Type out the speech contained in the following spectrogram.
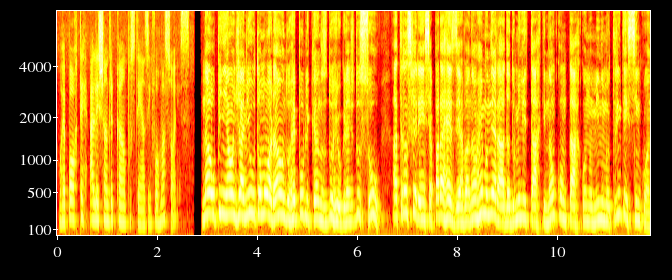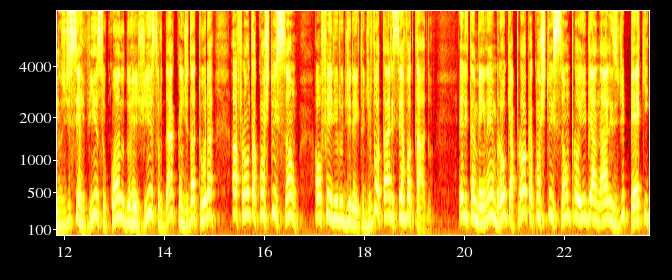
O repórter Alexandre Campos tem as informações. Na opinião de Hamilton Mourão, do Republicanos do Rio Grande do Sul, a transferência para a reserva não remunerada do militar que não contar com no mínimo 35 anos de serviço quando do registro da candidatura afronta a Constituição ao ferir o direito de votar e ser votado. Ele também lembrou que a própria Constituição proíbe a análise de PEC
